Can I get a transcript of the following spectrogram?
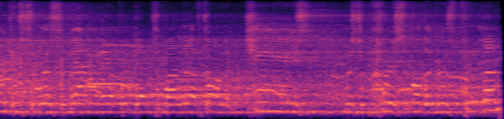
Introduce the rest of the on air production. To my left on the keys, Mr. Chris Mother Goose Pitman.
